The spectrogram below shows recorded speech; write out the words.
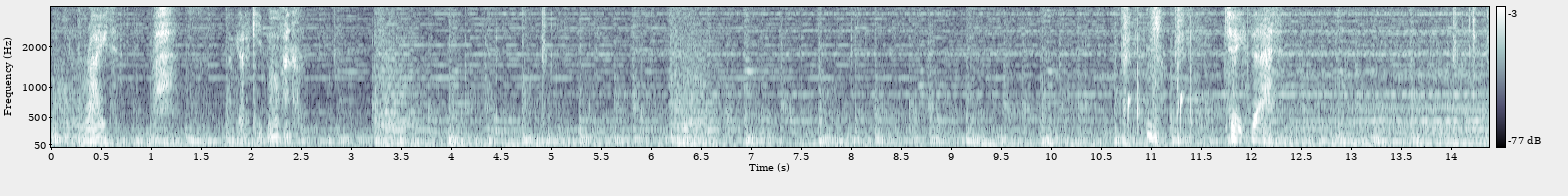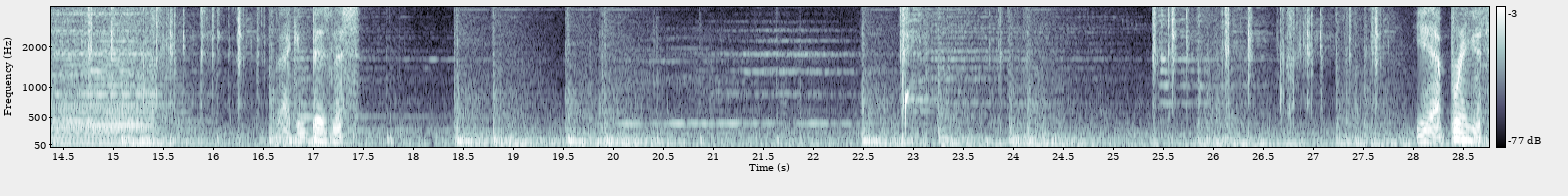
All right. I gotta keep moving. Take that. Back in business. Yeah, bring it.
